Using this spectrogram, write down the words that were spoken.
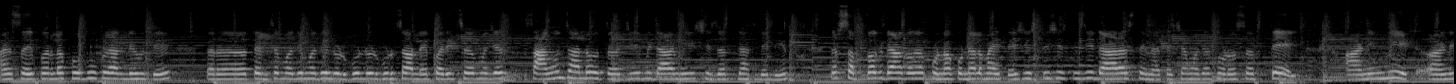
आणि सैपरला खूप भूक लागली होती तर त्यांचं मध्ये मध्ये लुडबुड लुडबुड चालू आहे. परीचं म्हणजे सांगून झालं होतं जी मी डाळ मी शिजत घातलेली. तर सप्पक डाळ बघा कुणाकुणाला माहिती आहे शिस्ती शिजलेली डाळ असते ना त्याच्यामध्ये थोडंसं तेल आणि मीठ आणि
